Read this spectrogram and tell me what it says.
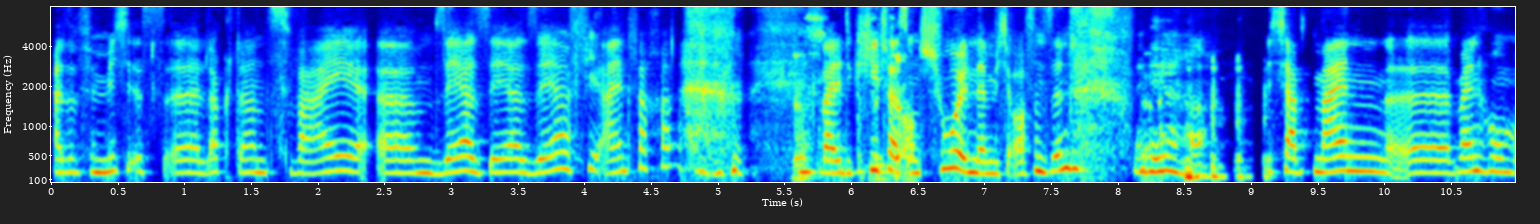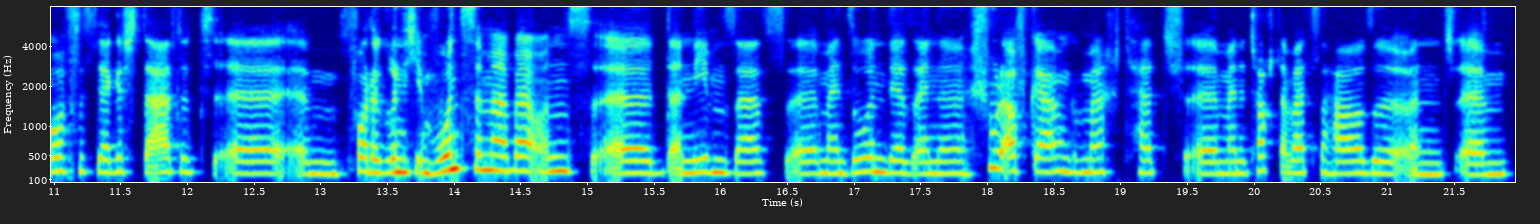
Also für mich ist äh, Lockdown 2 ähm, sehr, sehr, sehr viel einfacher, weil die Kitas und Schulen nämlich offen sind. ja. Ich habe mein, äh, mein Homeoffice ja gestartet, äh, ähm, vordergründig im Wohnzimmer bei uns. Äh, daneben saß äh, mein Sohn, der seine Schulaufgaben gemacht hat. Äh, meine Tochter war zu Hause und ähm,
